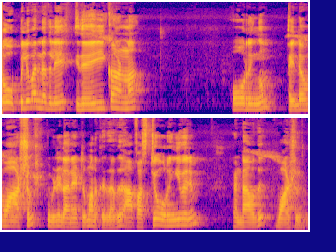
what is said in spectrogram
ടോപ്പിൽ വന്നതിൽ ഇതേ ഈ കാണുന്ന ഓറിങ്ങും അതിന്റെ വാഷും ഇവിടെ ഇടാനായിട്ട് മറക്കരുത്. അത് ആ ഫസ്റ്റ് ഓറിങ്ങി വരും രണ്ടാമത് വാഷ് വരും.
